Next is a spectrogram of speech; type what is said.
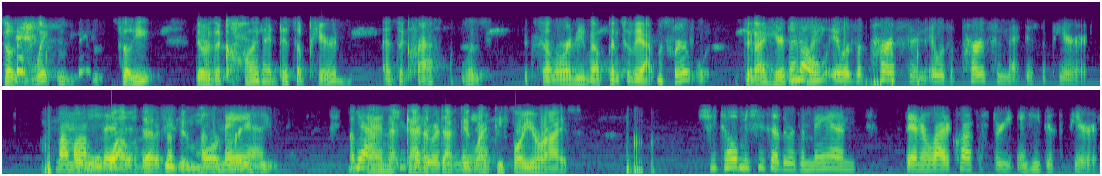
So wait, so you there was a car that disappeared as the craft was accelerating up into the atmosphere. Did I hear that? No, right? it was a person. It was a person that disappeared. My mom oh, said wow, that there that's was even a, more a man. crazy. A yeah, man that got said there was a abducted right before your eyes. She told me she said there was a man standing right across the street and he disappeared.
